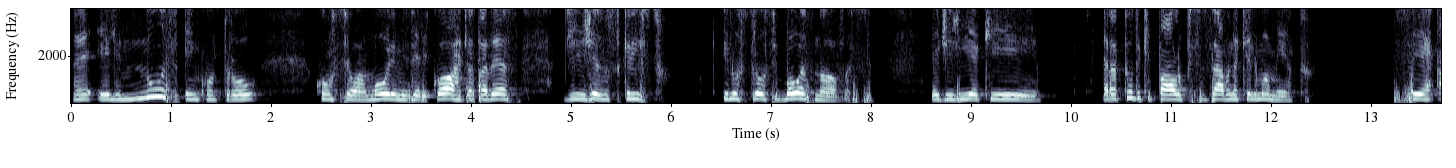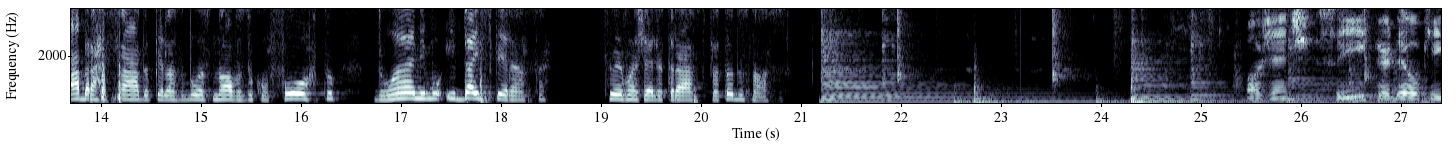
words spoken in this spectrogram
Né? Ele nos encontrou com seu amor e misericórdia através de Jesus Cristo e nos trouxe boas novas. Eu diria que era tudo que Paulo precisava naquele momento. Ser abraçado pelas boas novas do conforto, do ânimo e da esperança que o Evangelho traz para todos nós. Oh, gente, se perdeu o que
